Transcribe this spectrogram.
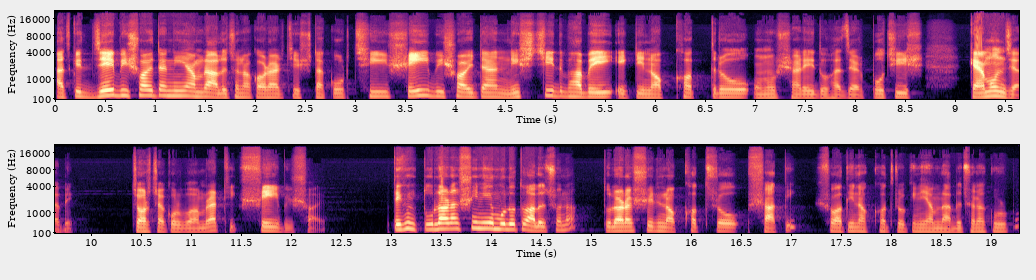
আজকে যে বিষয়টা নিয়ে আমরা আলোচনা করার চেষ্টা করছি, সেই বিষয়টা নিশ্চিতভাবেই একটি নক্ষত্র অনুসারে দু হাজার পঁচিশ কেমন যাবে? চর্চা করব আমরা ঠিক সেই বিষয়। দেখুন, তুলা রাশি নিয়ে মূলত আলোচনা। তুলা রাশির নক্ষত্র স্বাতি স্বাতি নক্ষত্রকে নিয়ে আমরা আলোচনা করব।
